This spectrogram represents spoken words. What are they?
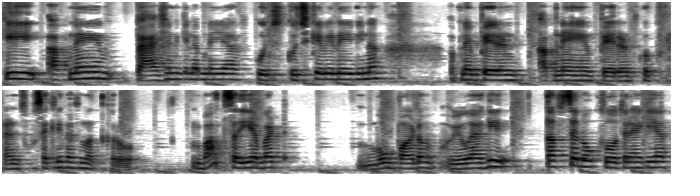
कि अपने पैशन के लिए अपने या कुछ कुछ के लिए भी ना अपने पेरेंट अपने पेरेंट्स को फ्रेंड्स को सेक्रीफाइस मत करो बात सही है बट वो पॉइंट ऑफ़ व्यू है कि तब से लोग सोच रहे हैं कि यार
